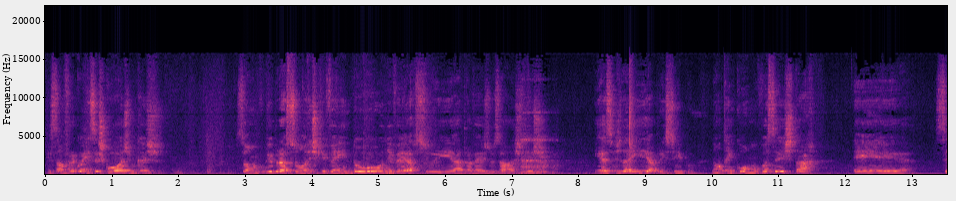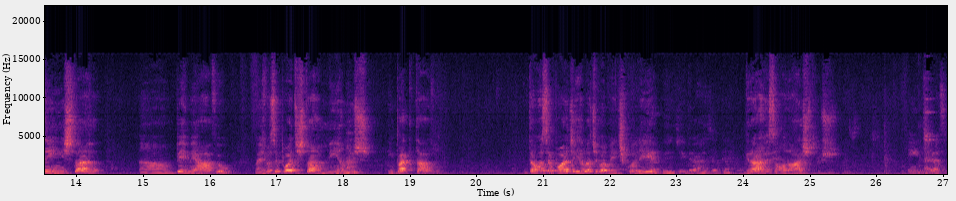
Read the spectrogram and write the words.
Que são frequências cósmicas são vibrações que vêm do universo e através dos astros. E esses daí, a princípio, não tem como você estar é, sem estar ah, permeável, mas você pode estar menos impactável. Então você pode relativamente escolher, Perdi, graças a quê? grahas são astros. Entre essas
